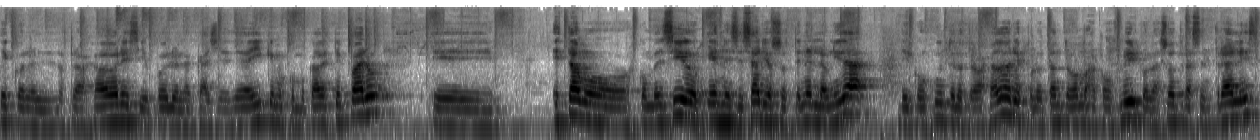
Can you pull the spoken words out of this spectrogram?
es con los trabajadores y el pueblo en la calle. De ahí que hemos convocado este paro. Eh, estamos convencidos que es necesario sostener la unidad del conjunto de los trabajadores, por lo tanto vamos a confluir con las otras centrales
